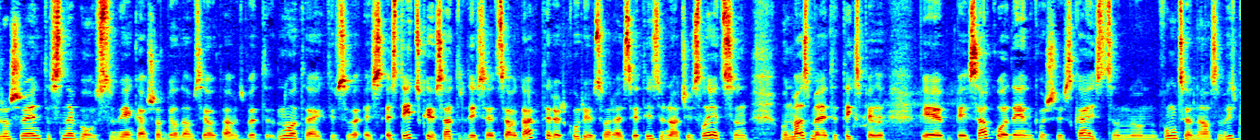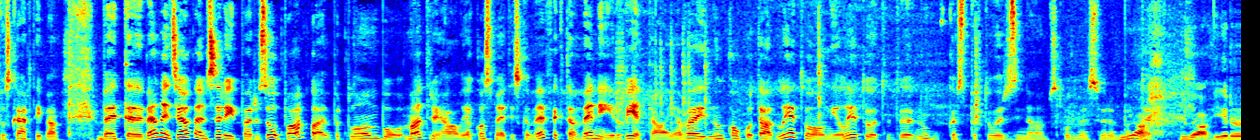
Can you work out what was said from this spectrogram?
Droši vien tas nebūs vienkārši atbildāms jautājums, bet noteikti jūs es, es ticu, ka jūs atradīsiet savu doktoru, ar kuru jūs varēsiet izrunāt šīs lietas, un, un mazmeita tiks pie, pie, pie sakodiena, kurš ir skaists un, un funkcionāls, un viss būs kārtībā. Bet uh, vēl viens jautājums arī par zobu pārklājumu, par plombu materiālu, ja kosmētiskam efektam venīru vietā, ja vai nu, kaut ko tādu lieto, un ja lieto, tad eh, nu, kas par to ir zināms, ko mēs varam pateikt? Jā, jā ir.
